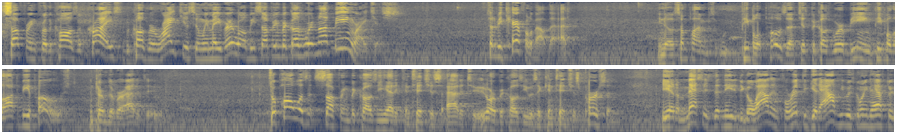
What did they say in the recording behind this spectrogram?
suffering for the cause of Christ because we're righteous, and we may very well be suffering because we're not being righteous. So to be careful about that. You know, sometimes people oppose us just because we're being people that ought to be opposed in terms of our attitude. So Paul wasn't suffering because he had a contentious attitude or because he was a contentious person. He had a message that needed to go out, and for it to get out, he was going to have to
